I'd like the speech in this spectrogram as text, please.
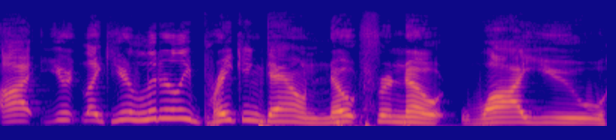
uh you're like you're literally breaking down note for note why you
